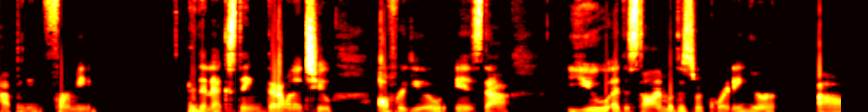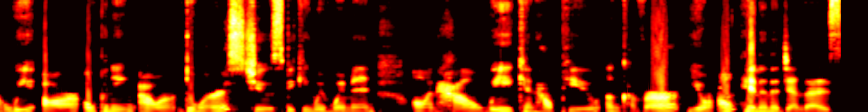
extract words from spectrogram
happening for me. And the next thing that I wanted to offer you is that you, at this time of this recording, you're uh, we are opening our doors to speaking with women on how we can help you uncover your own hidden agendas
